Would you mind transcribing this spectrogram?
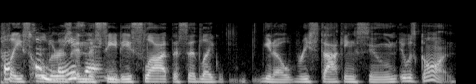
placeholders in the CD slot that said like you know restocking soon. It was gone,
